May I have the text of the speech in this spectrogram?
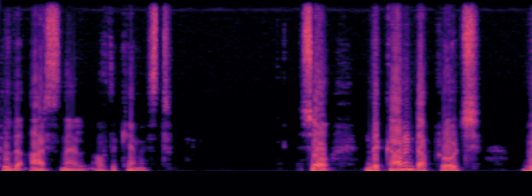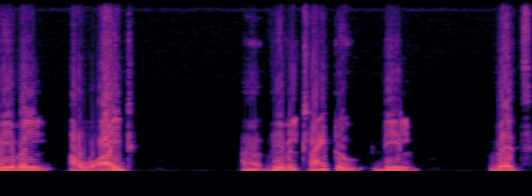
to the arsenal of the chemist. So, in the current approach, we will avoid, uh, we will try to deal with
